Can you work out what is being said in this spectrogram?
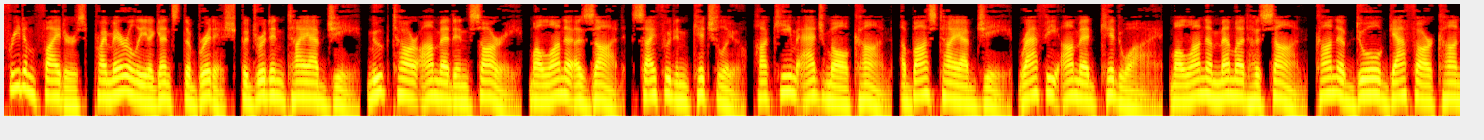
Freedom fighters primarily against the British Badruddin Tyabji, Mukhtar Ahmed Ansari, Maulana Azad, Saifuddin Kichlu, Hakim Ajmal Khan, Abbas Tyabji, Rafi Ahmed Kidwai, Maulana Mehmud Hassan, Khan Abdul Ghaffar Khan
